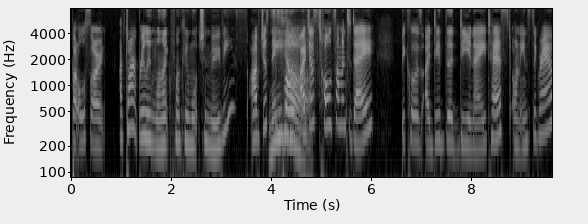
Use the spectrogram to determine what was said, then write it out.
but also I don't really like fucking watching movies. I've just just told, I just told someone today because I did the DNA test on Instagram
